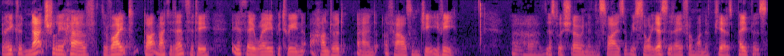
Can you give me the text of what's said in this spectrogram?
they could naturally have the right dark matter density if they weigh between 100 and 1000 GeV. Uh, this was shown in the slides that we saw yesterday from one of Pierre's papers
